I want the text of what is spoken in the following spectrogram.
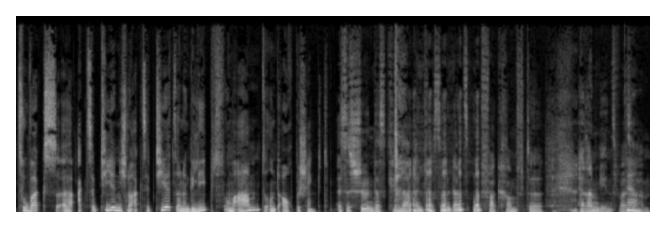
Zuwachs äh, akzeptiert, nicht nur akzeptiert, sondern geliebt, umarmt und auch beschenkt. Es ist schön, dass Kinder einfach so eine ganz unverkrampfte Herangehensweise Ja. haben.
